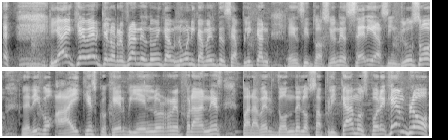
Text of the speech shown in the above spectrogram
y hay que ver que los refranes no, únicamente se aplican en situaciones serias, incluso, le digo, hay que escoger bien los refranes para ver dónde los aplicamos. Por ejemplo,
